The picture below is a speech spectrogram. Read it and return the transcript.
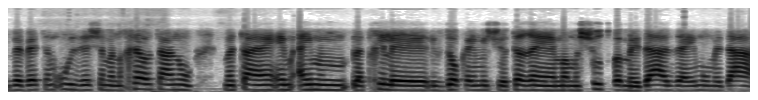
ובעצם הוא זה שמנחה אותנו מתי, האם, האם להתחיל אה, לבדוק האם יש יותר אה, ממשות במידע הזה, האם הוא מידע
